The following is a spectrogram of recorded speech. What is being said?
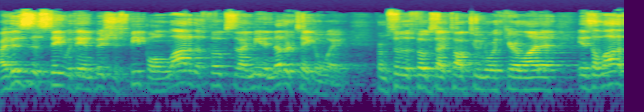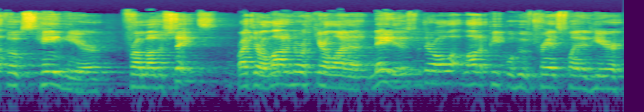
Right? This is a state with ambitious people. A lot of the folks that I meet, another takeaway from some of the folks I talked to in North Carolina is a lot of folks came here from other states. Right, there are a lot of North Carolina natives, but there are a lot of people who've transplanted here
